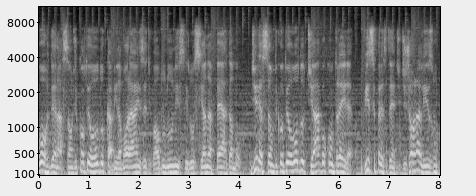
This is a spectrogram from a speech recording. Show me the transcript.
coordenação de conteúdo Camila Moraes, Edvaldo Nunes e Luciana Bergamo, direção de conteúdo Tiago Contreira, vice-presidente de jornalismo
